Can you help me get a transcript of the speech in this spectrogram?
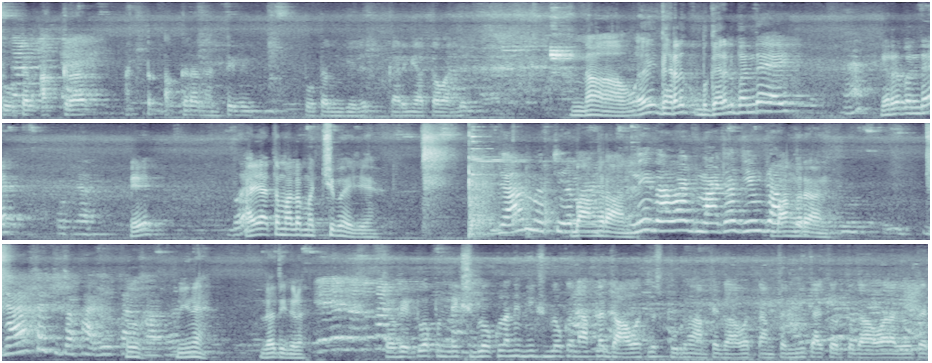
टोटल अकरा अकरा अकरा घंटे मी टोटल गेले. कारण की आता वाजले. ना अरे घराला घराला बंद आहे आई? घराला बंद आहे? हे. आई आता मला मच्छी पाहिजे. बांगरान. माझा जीव. बांगरान. हो. मी नाही. जा तिकडं. तर भेटू आपण नेक्स्ट ब्लॉकला आणि नेक्स्ट ब्लॉकला आपल्या गावातलंच पूर्ण आमच्या गावात आमचं. मी काय करतो गावाला गेलो तर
